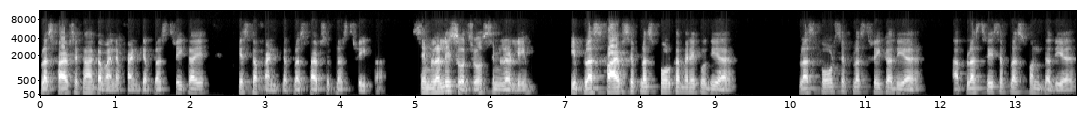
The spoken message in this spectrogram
प्लस फाइव से कहाँ का मैंने फाइंड किया? प्लस थ्री का ये किसका फाइंड किया? प्लस फाइव से प्लस थ्री का। सिमिलरली सोचो सिमिलरली कि प्लस फाइव से प्लस फोर का मेरे को दिया है। प्लस फोर से प्लस थ्री का दिया है अब प्लस थ्री से प्लस वन का दिया है।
